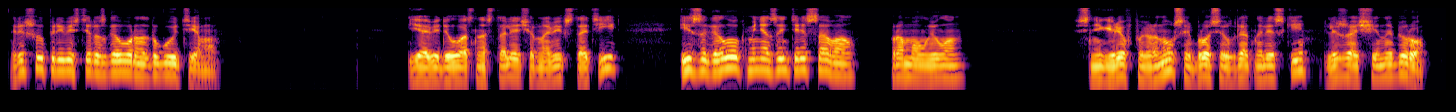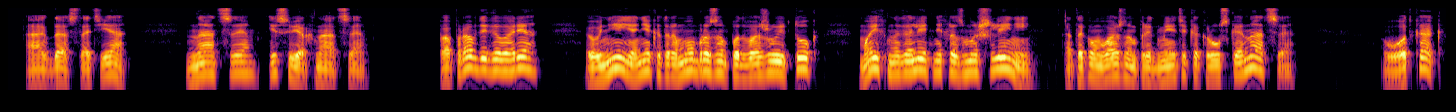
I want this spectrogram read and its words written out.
решил перевести разговор на другую тему. «Я видел вас на столе черновик статьи, и заголовок меня заинтересовал», — промолвил он. Снегирев повернулся и бросил взгляд на лески, лежащие на бюро. «Ах да, статья. Нация и сверхнация. По правде говоря, в ней я некоторым образом подвожу итог моих многолетних размышлений о таком важном предмете, как русская нация. Вот как,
